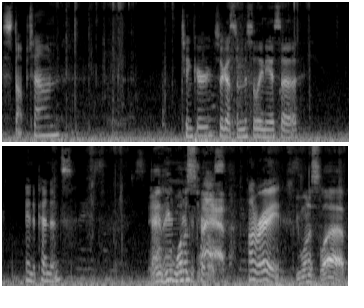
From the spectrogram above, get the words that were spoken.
Stumptown. Tinker. So we got some miscellaneous uh, independence. And he won a slab. All right. You want a slab.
